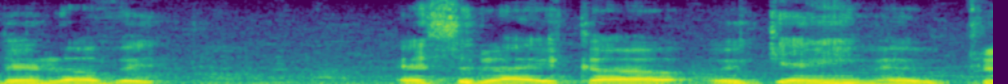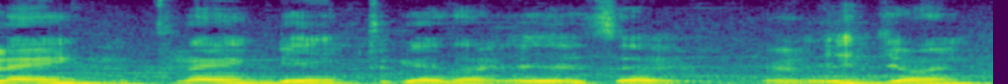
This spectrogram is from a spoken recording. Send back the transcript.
They love it. It's like a, a game, uh, playing playing game together. It's uh, uh, enjoying.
